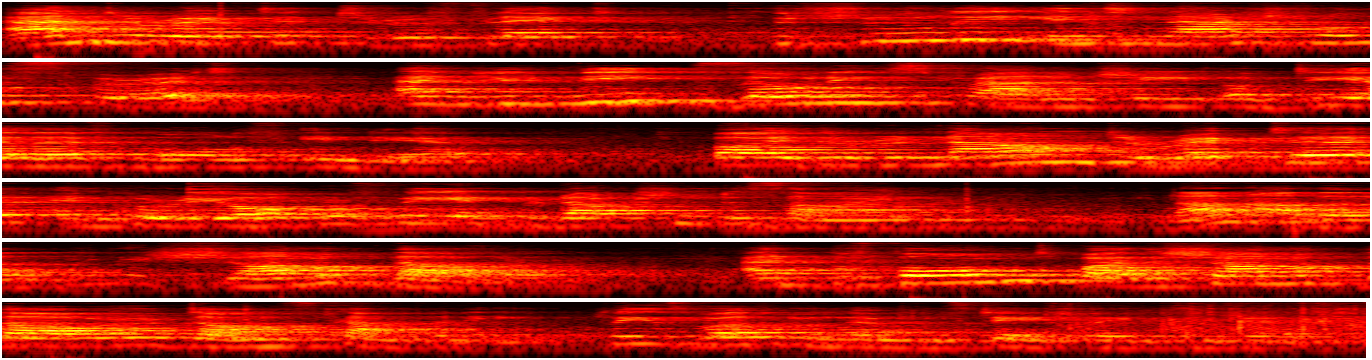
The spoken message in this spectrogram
and directed to reflect the truly international spirit and unique zoning strategy of DLF Mall of India by the renowned director and choreography and production design, none other, Shiamak Davar, and performed by the Shiamak Davar Dance Company. Please welcome them on stage, ladies and gentlemen.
